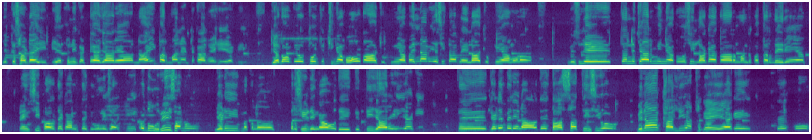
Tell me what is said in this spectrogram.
ਇੱਕ ਸਾਡਾ ਈਪੀਐਫ ਨਹੀਂ ਕੱਟਿਆ ਜਾ ਰਿਹਾ ਨਾ ਹੀ ਪਰਮਾਨੈਂਟ ਕਰ ਰਹੇ ਹੈਗੇ। ਜਦੋਂ ਕਿ ਉੱਥੋਂ ਚਿੱਠੀਆਂ ਬਹੁਤ ਆ ਚੁੱਕੀਆਂ ਪਹਿਲਾਂ ਵੀ ਅਸੀਂ ਧਰਨੇ ਲਾ ਚੁੱਕੀਆਂ ਹੁਣ ਪਿਛਲੇ 3-4 ਮਹੀਨਿਆਂ ਤੋਂ ਅਸੀਂ ਲਗਾਤਾਰ ਮੰਗ ਪੱਤਰ ਦੇ ਰਹੇ ਹਾਂ ਪ੍ਰਿੰਸੀਪਲ ਦੇ ਕੰਨ ਤੇ ਜੂਨੀ ਸਰ ਕੀ ਅਧੂਰੀ ਸਾਨੂੰ ਜਿਹੜੀ ਮਤਲਬ ਪ੍ਰੋਸੀਡਿੰਗ ਆ ਉਹ ਦੇ ਦਿੱਤੀ ਜਾ ਰਹੀ ਹੈਗੀ। ਤੇ ਜਿਹੜੇ ਮੇਰੇ ਨਾਲ ਦੇ 10 ਸਾਥੀ ਸੀ ਉਹ ਬਿਨਾਂ ਖਾਲੀ ਹੱਥ ਗਏ ਹੈਗੇ ਤੇ ਉਹ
